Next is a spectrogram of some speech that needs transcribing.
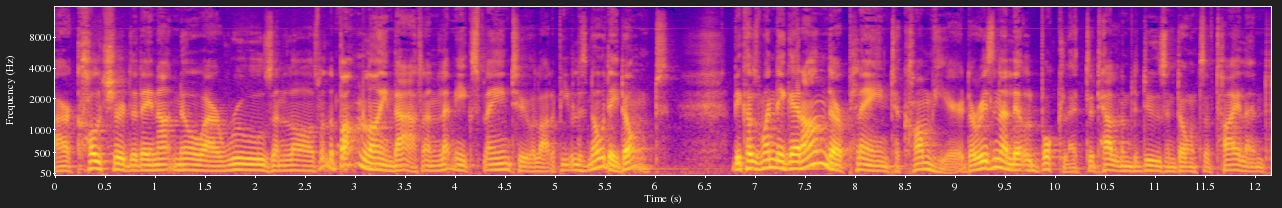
our culture? Do they not know our rules and laws? Well, the bottom line that, and let me explain to a lot of people, is no, they don't. Because when they get on their plane to come here, there isn't a little booklet to tell them the do's and don'ts of Thailand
